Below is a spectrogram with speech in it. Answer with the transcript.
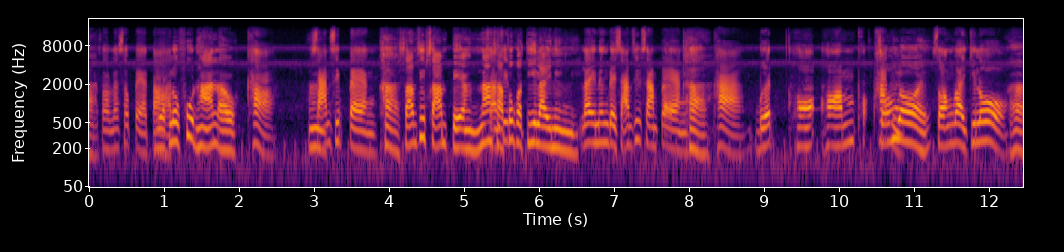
าทสอบละสิบแปดบบวากทลบคูณหารเอา ค่ะอืม สามสิบแปลง ค่ะ 33 แปลงหน้าถ้า30 ปกติไร่หนึงนี่ ไรหนึ่งได้สามสิบสามแปลง ค่ะ ค่ะ เบิร์ดหอหอมพัน200สองร้อยกิโล ค่ะ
